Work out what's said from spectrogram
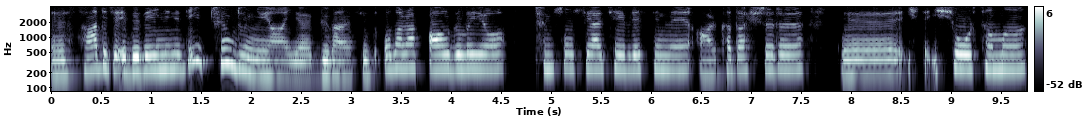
E, sadece ebeveynini değil tüm dünyayı güvensiz olarak algılıyor. Tüm sosyal çevresini, arkadaşları, e, işte iş ortamı,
